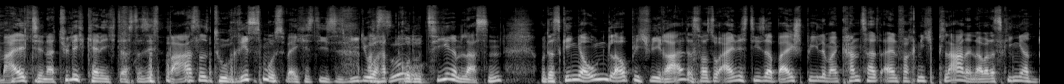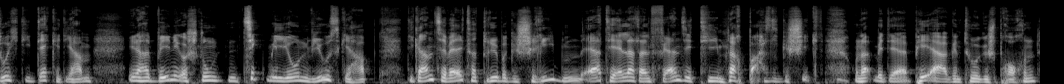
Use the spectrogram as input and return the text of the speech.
Malte, natürlich kenne ich das. Das ist Basel Tourismus, welches dieses Video so. hat produzieren lassen. Und das ging ja unglaublich viral. Das war so eines dieser Beispiele. Man kann es halt einfach nicht planen, aber das ging ja durch die Decke. Die haben innerhalb weniger Stunden zig Millionen Views gehabt. Die ganze Welt hat drüber geschrieben. RTL hat ein Fernsehteam nach Basel geschickt und hat mit der PR-Agentur gesprochen.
